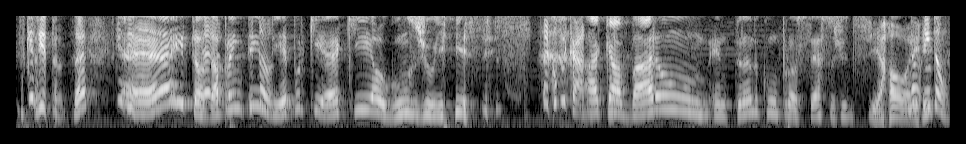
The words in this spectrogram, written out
Esquisito, né? Esquisito. É, então, É, dá pra entender porque é que alguns juízes É, complicado. acabaram entrando com um processo judicial aí. Não, então,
